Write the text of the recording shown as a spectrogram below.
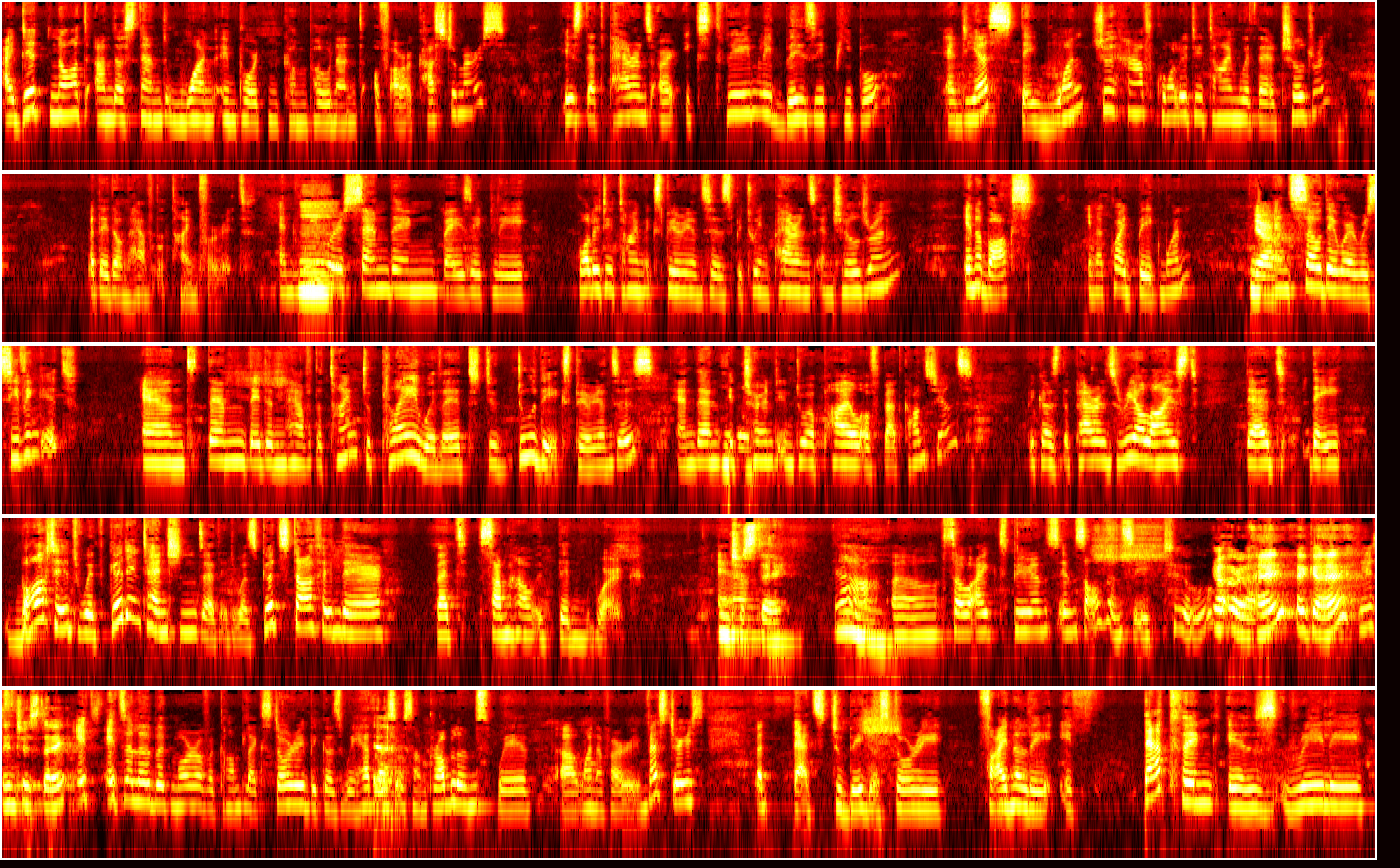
I did not understand one important component of our customers is that parents are extremely busy people. And yes, they want to have quality time with their children, but they don't have the time for it. And we mm. were sending basically quality time experiences between parents and children in a box, in a quite big one. Yeah. And so they were receiving it and then they didn't have the time to play with it to do the experiences and then it mm-hmm. turned into a pile of bad conscience because the parents realized that they bought it with good intentions that it was good stuff in there but somehow it didn't work interesting yeah. Hmm. Uh, so I experienced insolvency too. All right. Okay. Interesting. It's it's a little bit more of a complex story because we had yeah. also some problems with uh, one of our investors, but that's too big a story. Finally, if that thing is really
